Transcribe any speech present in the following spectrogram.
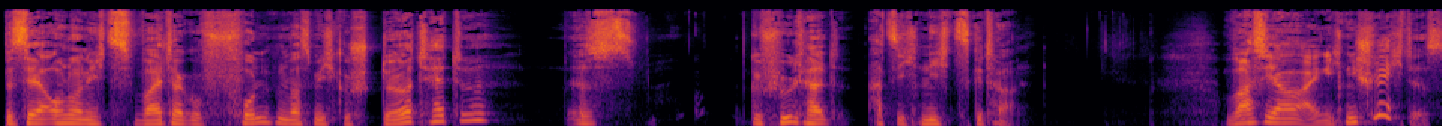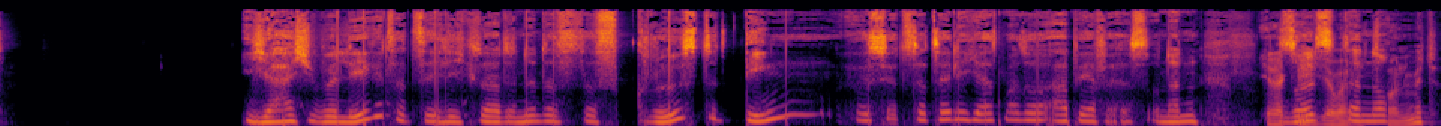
Bisher auch noch nichts weiter gefunden, was mich gestört hätte. Es gefühlt halt hat sich nichts getan. Was ja eigentlich nicht schlecht ist. Ja, ich überlege tatsächlich gerade, ne, dass das größte Ding ist jetzt tatsächlich erstmal so APFS. Und dann ja, da sollst ich aber dann noch mit.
